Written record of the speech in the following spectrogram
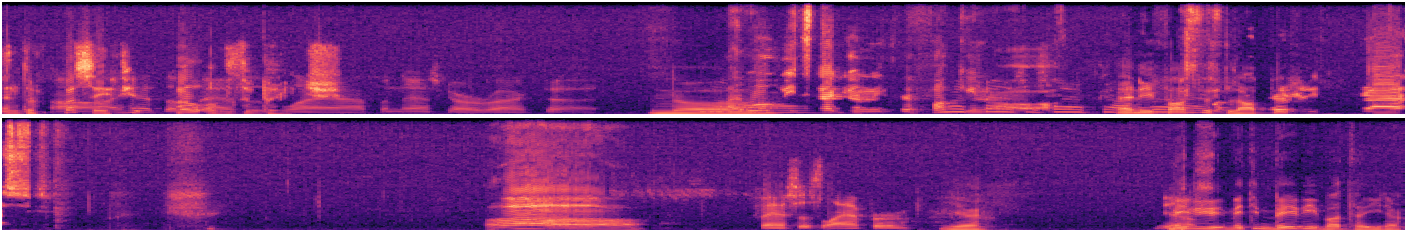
And the Aw, pass I safety the fell off the fastest bridge. lap, and NASCAR wrecked it. No. I will be second. It's a fucking My fastest oh, lap Any wrecked. fastest lapper? crash. Oh, Fastest lapper. Yeah. Yeah. Maybe, maybe, maybe Matarina.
